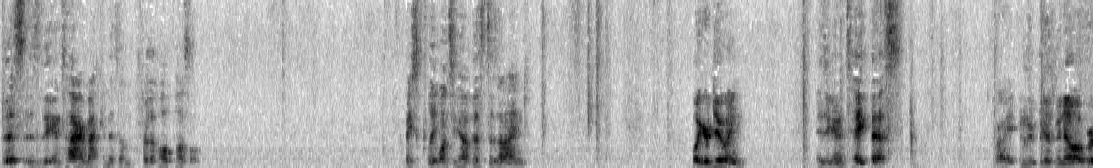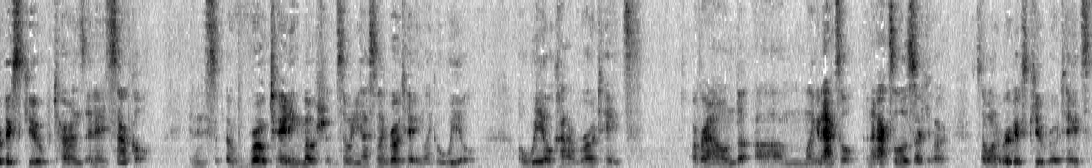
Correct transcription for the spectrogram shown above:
this is the entire mechanism for the whole puzzle. Basically, once you have this designed, what you're doing is you're going to take this, right, and because we know a Rubik's Cube turns in a circle, and it's a rotating motion. So when you have something rotating, like a wheel, a wheel kind of rotates around um, like an axle. An axle is circular. So when a Rubik's Cube rotates,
